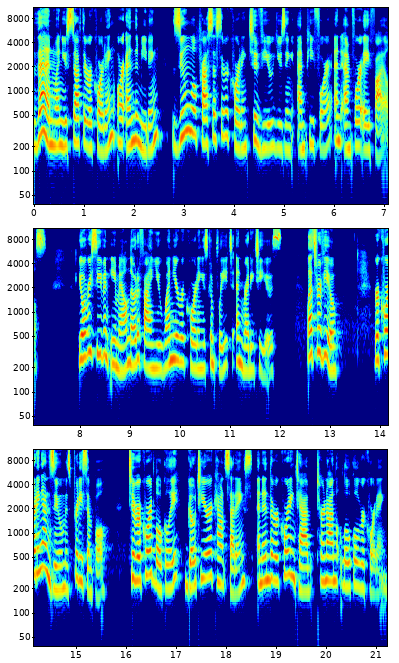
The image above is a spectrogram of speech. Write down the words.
Then, when you stop the recording or end the meeting, Zoom will process the recording to view using MP4 and M4A files. You'll receive an email notifying you when your recording is complete and ready to use. Let's review. Recording on Zoom is pretty simple. To record locally, go to your account settings and in the Recording tab, turn on Local Recording.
